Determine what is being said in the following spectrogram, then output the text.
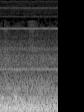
Switchbase.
